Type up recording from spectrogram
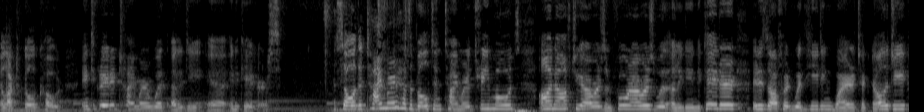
electrical code. Integrated timer with LED uh, indicators. So the timer has a built-in timer, three modes, on off, two hours and four hours with LED indicator. It is offered with heating wire technology.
